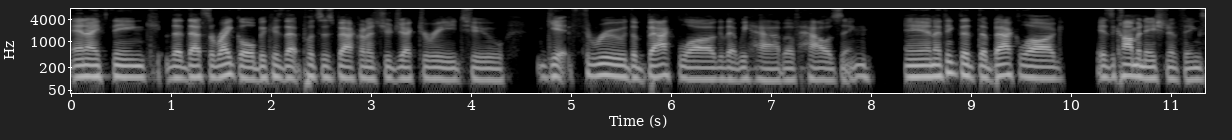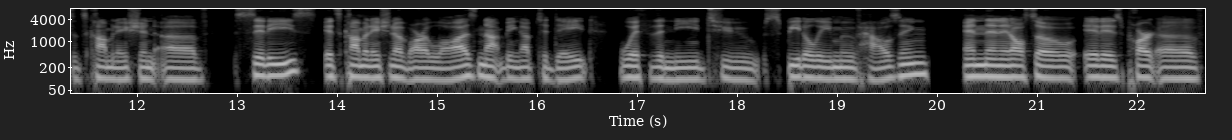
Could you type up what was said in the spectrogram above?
And I think that that's the right goal because that puts us back on a trajectory to get through the backlog that we have of housing. And I think that the backlog is a combination of things. It's a combination of cities, it's a combination of our laws not being up to date with the need to speedily move housing and then it also it is part of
